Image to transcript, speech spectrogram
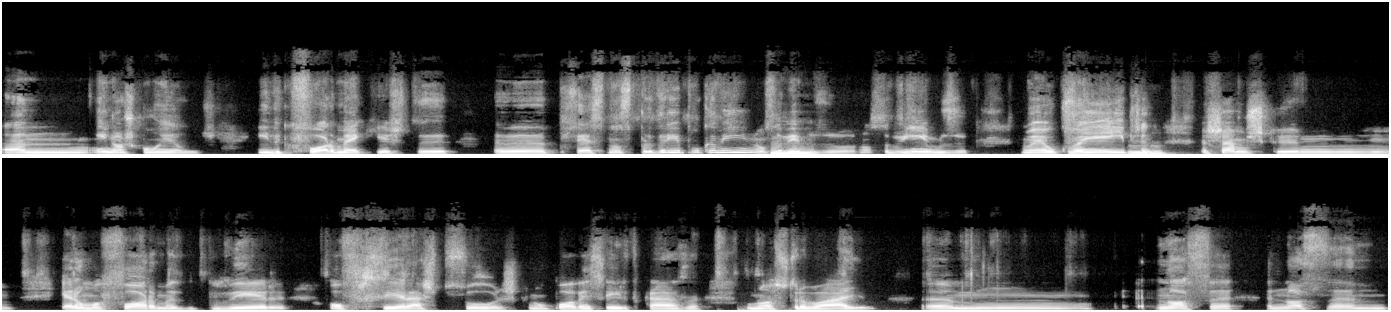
um, e nós com eles, e de que forma é que este uh, processo não se perderia pelo caminho, não sabemos, ou não sabíamos, não é, o que vem aí. Portanto, achamos que hum, era uma forma de poder oferecer às pessoas que não podem sair de casa o nosso trabalho, hum, a nossa, a nossa hum,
